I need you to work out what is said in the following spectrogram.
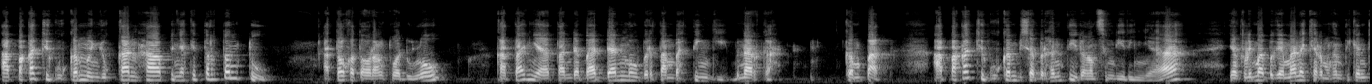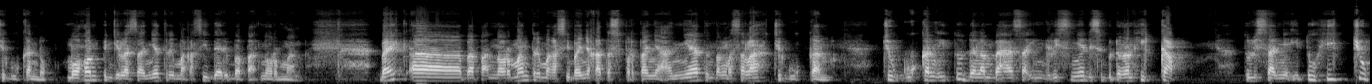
apakah cegukan menunjukkan hal penyakit tertentu? Atau kata orang tua dulu, katanya tanda badan mau bertambah tinggi, benarkah? Keempat, apakah cegukan bisa berhenti dengan sendirinya? Yang kelima, bagaimana cara menghentikan cegukan, dok? Mohon penjelasannya. Terima kasih dari Bapak Norman. Baik, uh, Bapak Norman, terima kasih banyak atas pertanyaannya tentang masalah cegukan. Cegukan itu dalam bahasa Inggrisnya disebut dengan hiccup. Tulisannya itu hicup.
